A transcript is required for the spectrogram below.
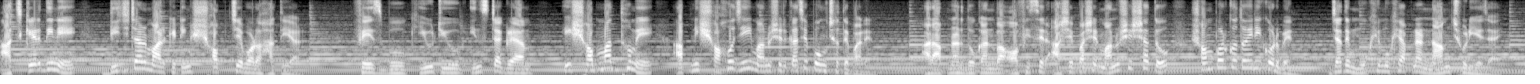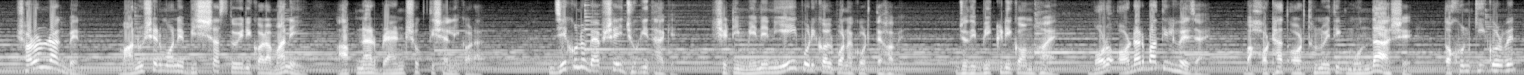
আজকের দিনে ডিজিটাল মার্কেটিং সবচেয়ে বড় হাতিয়ার। ফেসবুক ইউটিউব ইনস্টাগ্রাম এই সব মাধ্যমে আপনি সহজেই মানুষের কাছে পৌঁছতে পারেন। আর আপনার দোকান বা অফিসের আশেপাশের মানুষের সাথেও সম্পর্ক তৈরি করবেন। যাতে মুখে মুখে আপনার নাম ছড়িয়ে যায়। স্মরণ রাখবেন, মানুষের মনে বিশ্বাস তৈরি করা মানেই আপনার ব্র্যান্ড শক্তিশালী করা। যে কোনো ব্যবসায়ী ঝুঁকি থাকে, সেটি মেনে নিয়েই পরিকল্পনা করতে হবে। যদি বিক্রি কম হয়, বড় অর্ডার বাতিল হয়ে যায় বা হঠাৎ অর্থনৈতিক মন্দা আসে, তখন কি করবেন?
